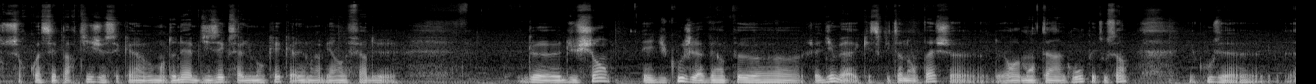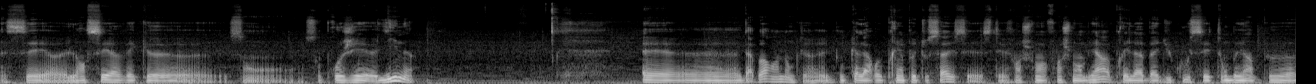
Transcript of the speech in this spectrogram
sur quoi c'est parti, je sais qu'à un moment donné elle me disait que ça lui manquait, qu'elle aimerait bien refaire du, chant. Et du coup, je l'avais un peu. Euh, j'avais dit, bah, qu'est-ce qui t'en empêche euh, de remonter un groupe et tout ça? Du coup, elle s'est euh, lancée avec son, projet Lean. D'abord, hein, donc, donc elle a repris un peu tout ça et c'était franchement, franchement bien. Après, là, bah, du coup, c'est tombé un peu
